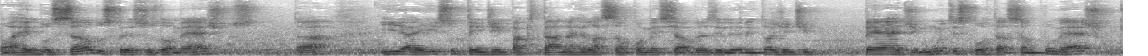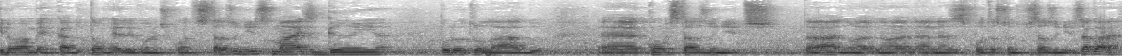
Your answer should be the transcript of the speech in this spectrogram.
uma redução dos preços domésticos, tá? e aí isso tende a impactar na relação comercial brasileira. Então a gente perde muita exportação para o México, que não é um mercado tão relevante quanto os Estados Unidos, mas ganha, por outro lado, é, com os Estados Unidos. Tá? No, nas exportações para os Estados Unidos. Agora,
